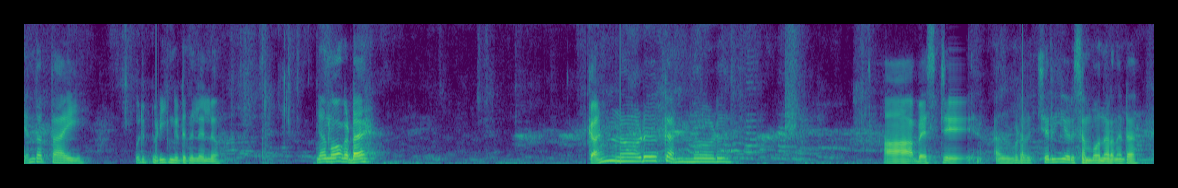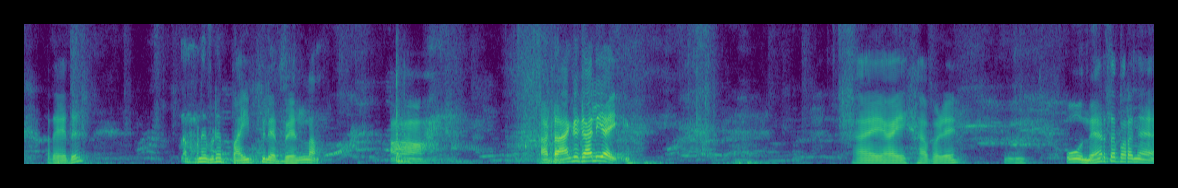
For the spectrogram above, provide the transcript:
എന്താ തായി? ഒരു പിടിയും കിട്ടുന്നില്ലല്ലോ. ഞാൻ നോക്കട്ടെ. കണ്ണോട് കണ്ണോട്. ആ ബെസ്റ്റ് അത് ഇവിടെ ചെറിയൊരു സംഭവം നടന്നു കേട്ടോ അതായത് നമ്മളിവിടെ പൈപ്പിലെ വെള്ളം. ആ. ആ ടാങ്ക് കാലിയായി. ഹായ് ഹായ് അപ്പോഴേ. ഓ നേരത്തെ പറഞ്ഞ.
